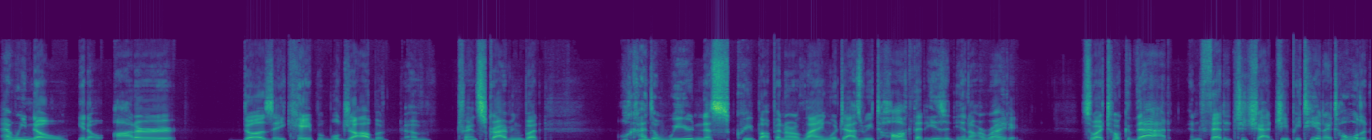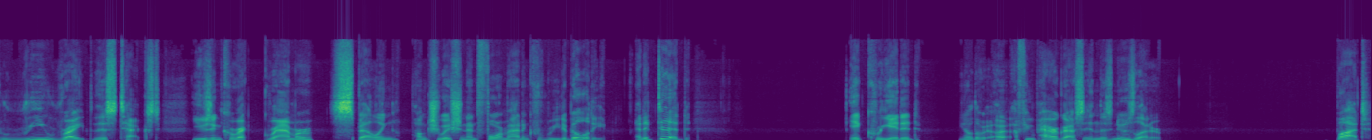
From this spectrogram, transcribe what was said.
And we know, you know, Otter does a capable job of, of transcribing, but all kinds of weirdness creep up in our language as we talk that isn't in our writing. So I took that and fed it to ChatGPT and I told it, rewrite this text using correct grammar, spelling, punctuation, and formatting for readability. And it did. It created, you know, the, a few paragraphs in this newsletter. But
